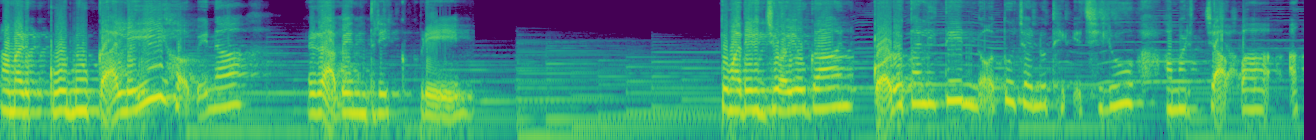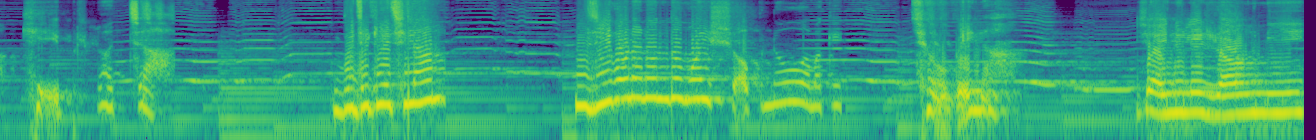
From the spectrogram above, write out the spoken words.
আমার কোনো কালেই হবে না। রাবেন্দ্রিক প্রেম। তোমাদের জয়গান করতালিতে নত যেন থেকেছিল আমার চাপা আক্ষেপ লজ্জা। বুঝে গিয়েছিলাম, জীবনানন্দময় স্বপ্ন আমাকে ছোঁবে না। জয়নুলের রং নিয়ে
